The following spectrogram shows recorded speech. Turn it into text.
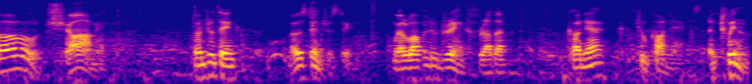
Oh, charming. Don't you think? Most interesting. Well, what will you drink, brother? Cognac? Two cognacs. Uh, twin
